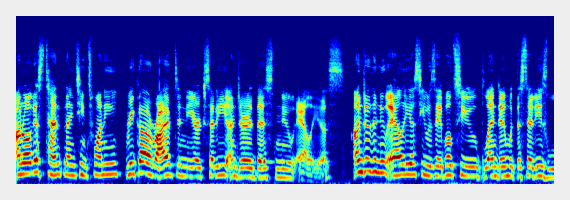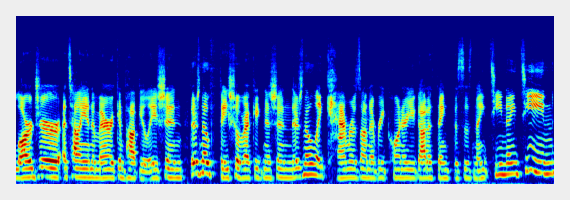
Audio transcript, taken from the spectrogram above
On August 10, 1920, Ricca arrived in New York City under this new alias. Under the new alias, he was able to blend in with the city's larger Italian American population. There's no facial recognition, there's no like cameras on every corner. You gotta think this is 1919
